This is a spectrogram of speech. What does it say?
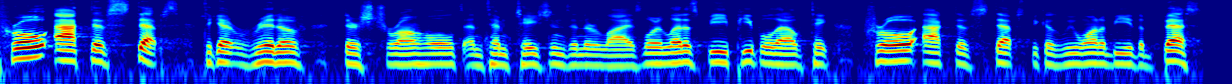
proactive steps to get rid of their strongholds and temptations in their lives. Lord, let us be people that will take proactive steps because we want to be the best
